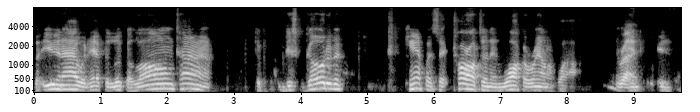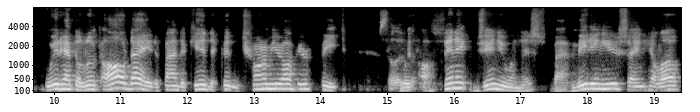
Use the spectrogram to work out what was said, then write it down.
But you and I would have to look a long time to just go to the campus at Tarleton and walk around a while. Right. And, and we'd have to look all day to find a kid that couldn't charm you off your feet Absolutely. with authentic genuineness by meeting you, saying hello,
